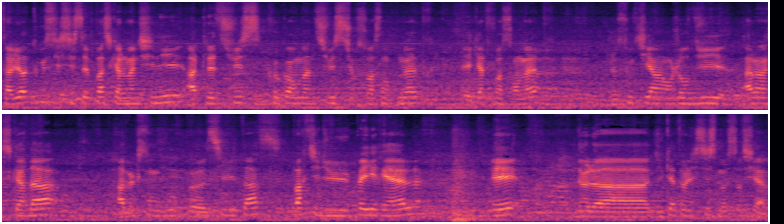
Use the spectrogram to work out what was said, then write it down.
Salut à tous, ici c'est Pascal Mancini, athlète suisse, recordman suisse sur 60 mètres et 4 fois 100 mètres. Je soutiens aujourd'hui Alain Escada avec son groupe euh, Civitas, parti du pays réel et de la, du catholicisme social.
